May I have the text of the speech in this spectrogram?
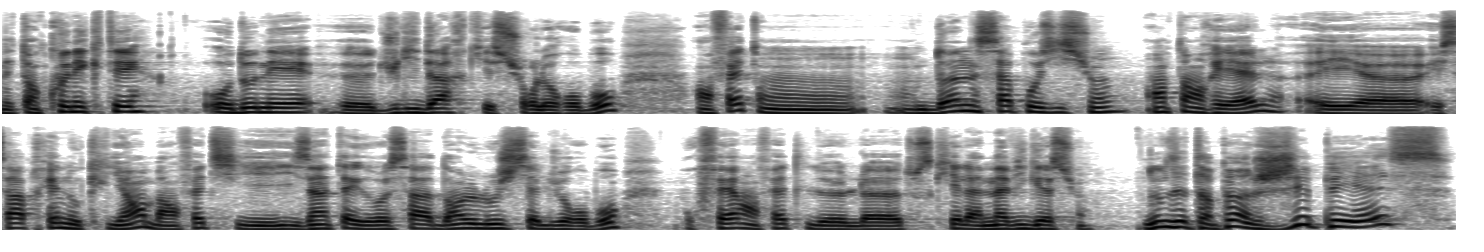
étant connecté aux données euh, du lidar qui est sur le robot, en fait, on, on donne sa position en temps réel et, euh, et ça après nos clients, ben, en fait, ils, intègrent ça dans le logiciel du robot pour faire en fait tout ce qui est la navigation. Donc vous êtes un peu un GPS.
